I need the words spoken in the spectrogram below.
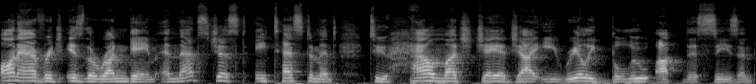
on average is the run game, and that's just a testament to how much Jay Ajayi really blew up this season.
